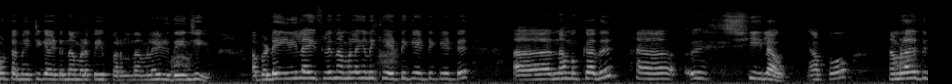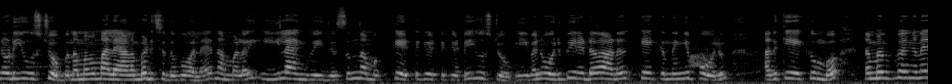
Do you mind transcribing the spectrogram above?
ഓട്ടോമാറ്റിക് ആയിട്ട് നമ്മുടെ പേപ്പറിൽ നമ്മൾ എഴുതുകയും ചെയ്യും. അപ്പോൾ ഡെയിലി ലൈഫിൽ നമ്മളിങ്ങനെ കേട്ട് കേട്ട് കേട്ട് നമുക്കത് ശീലാവും. അപ്പോൾ നമ്മൾ അതിനോട് യൂസ് ചെയ്യും. നമ്മൾ മലയാളം പഠിച്ചതുപോലെ നമ്മൾ ഈ ലാംഗ്വേജസും നമുക്ക് കേട്ട് കേട്ട് കേട്ട് യൂസ് ചെയ്യും. ഈവൻ ഒരു പീരീഡ് ആണ് കേൾക്കുന്നെങ്കിൽ പോലും അത് കേൾക്കുമ്പോൾ നമ്മളിപ്പോൾ ഇങ്ങനെ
